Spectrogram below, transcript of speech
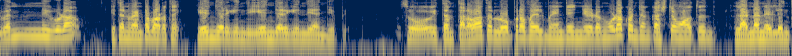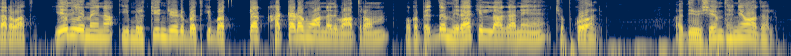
ఇవన్నీ కూడా ఇతను వెంటబడతాయి. ఏం జరిగింది ఏం జరిగింది అని చెప్పి. సో ఇతని తర్వాత లో ప్రొఫైల్ మెయింటైన్ చేయడం కూడా కొంచెం కష్టం అవుతుంది లండన్ వెళ్ళిన తర్వాత. ఏది ఏమైనా ఈ మృత్యుంజయుడు బతికి బట్ట కట్టడం అన్నది మాత్రం ఒక పెద్ద మిరాకిల్ లాగానే చెప్పుకోవాలి. అది విషయం ధన్యవాదాలు.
